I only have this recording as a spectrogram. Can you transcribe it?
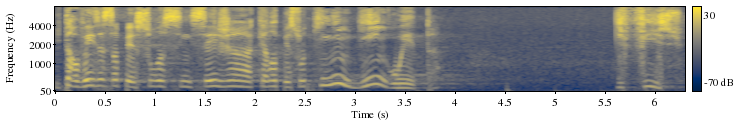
E talvez essa pessoa assim seja aquela pessoa que ninguém aguenta. Difícil.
